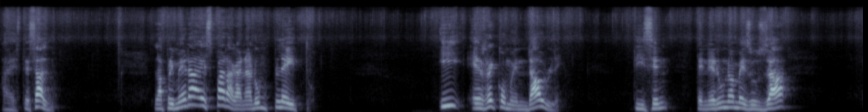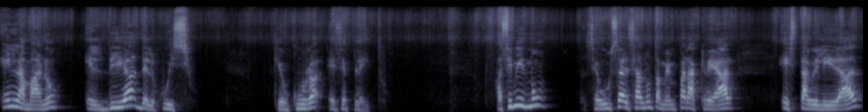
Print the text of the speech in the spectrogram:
a este salmo. La primera es para ganar un pleito y es recomendable, dicen, tener una mezuzá en la mano el día del juicio que ocurra ese pleito. Asimismo, se usa el salmo también para crear estabilidad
